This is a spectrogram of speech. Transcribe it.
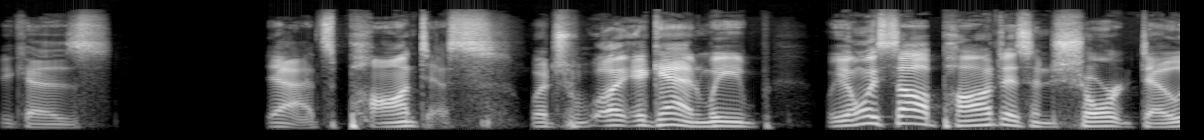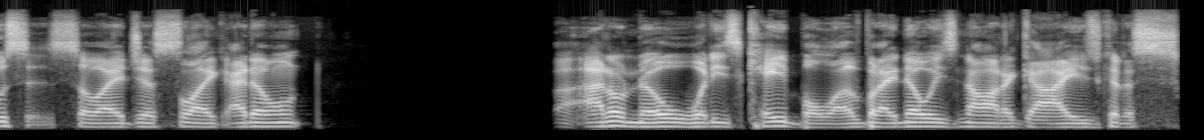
because yeah, it's Pontus, which like, again we we only saw Pontus in short doses, so I just like I don't I don't know what he's capable of, but I know he's not a guy who's going to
